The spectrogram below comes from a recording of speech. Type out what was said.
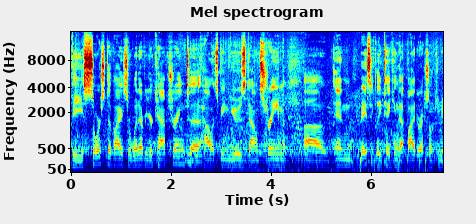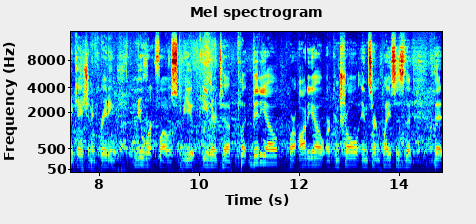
the source device or whatever you're capturing to how it's being used downstream, uh, and basically taking that bidirectional communication and creating new workflows to be either to put video or audio or control in certain places that that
